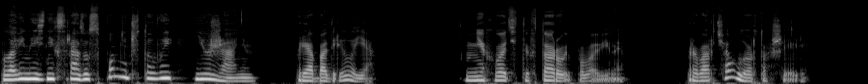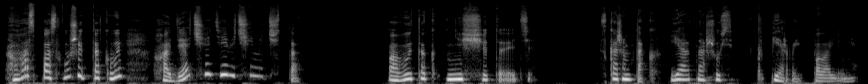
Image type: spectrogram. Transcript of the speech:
Половина из них сразу вспомнит, что вы южанин», — приободрила я. «Мне хватит и второй половины», — проворчал лорд Ошелли. «Вас послушать, так вы ходячая девичья мечта». «А вы так не считаете?» «Скажем так, я отношусь к первой половине».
